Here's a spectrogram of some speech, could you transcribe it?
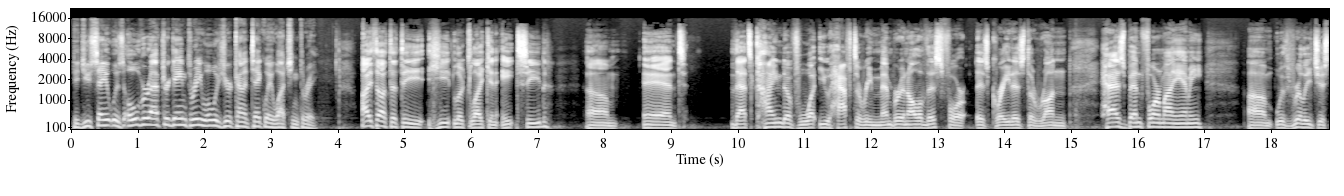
did you say it was over after Game Three? What was your kind of takeaway watching three? I thought that the Heat looked like an eight seed, um, and that's kind of what you have to remember in all of this. For as great as the run has been for Miami, um, with really just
